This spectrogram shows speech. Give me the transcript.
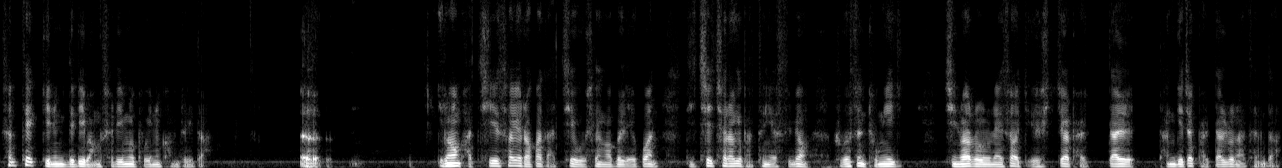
선택 기능들이 망설임을 보이는 감정이다. 이러한 가치의 서열화가 나치의 우생학을 예고한 니체 철학의 바탕이었으며 그것은 종이 진화론에서 의식적 발달 단계적 발달로 나타난다.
